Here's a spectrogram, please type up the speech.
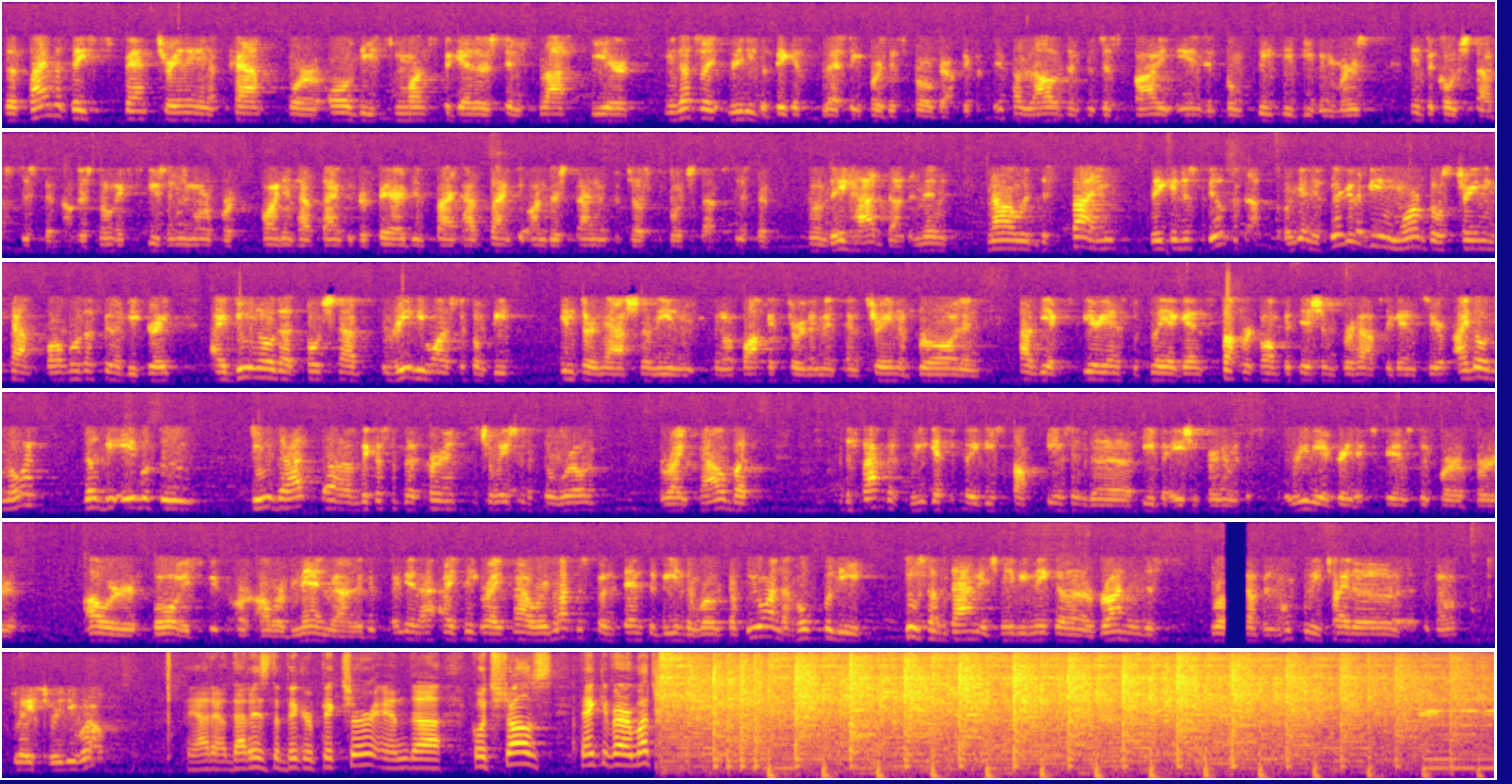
the time that they spent training in a camp for all these months together since last year, I mean, that's really the biggest blessing for this program because it allows them to just buy in and completely be immersed into Coach Tab's system. Now, there's no excuse anymore for, oh, I didn't have time to prepare, I didn't have time to understand and adjust to Coach Tab's system. You know, they had that. And then now with this time, they can just build that. So again, if they're going to be in more of those training camp bubbles, that's going to be great. I do know that Coach Tab really wants to compete internationally in you know pocket tournaments and train abroad and have the experience to play against tougher competition, perhaps against Europe. I don't know if they'll be able to do that uh, because of the current situation of the world right now, but the fact that we get to play these top teams in the FIBA Asian tournament is really a great experience too for, for our boys or our men rather. Again, I, I think right now we're not just content to be in the World Cup. We want to hopefully do some damage, maybe make a run in this World Cup, and hopefully try to you know place really well. Yeah, that- that is the bigger picture. And uh, Coach Charles, thank you very much.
